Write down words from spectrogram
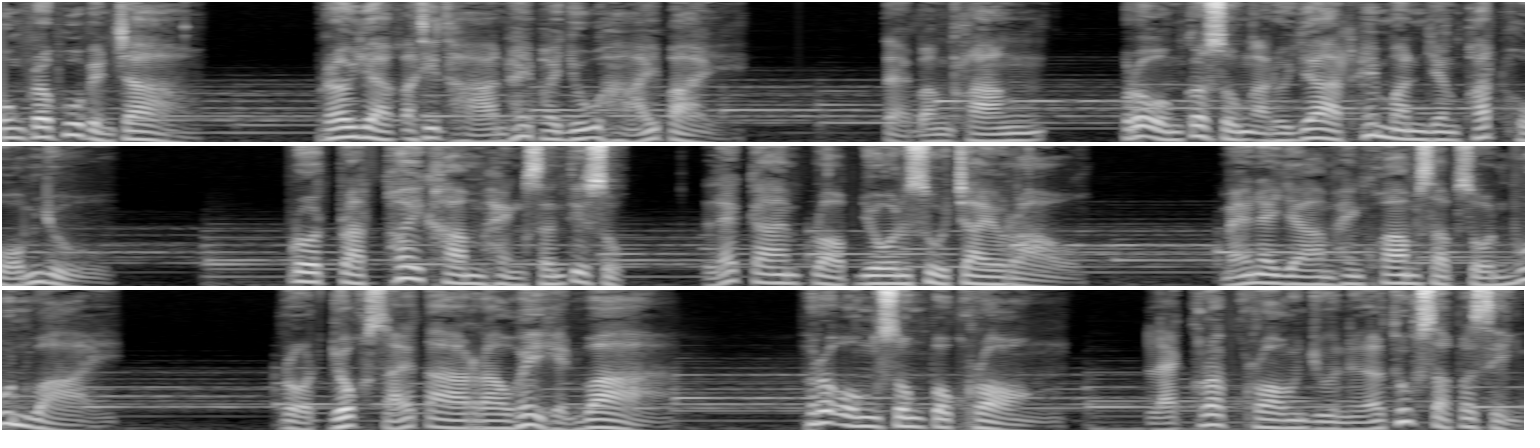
องค์พระผู้เป็นเจ้า เราอยากอธิษฐานให้พายุหายไป แต่บางครั้งพระองค์ก็ทรงอนุญาตให้มันยังพัดโหมอยู่ โปรดปรัดถ้อยคำแห่งสันติสุข และการปลอบโยนสู่ใจเรา แม้ในยามแห่งความสับสนวุ่นวาย โปรดยกสายตาเราให้เห็นว่า พระองค์ทรงปกครอง และครอบครองอยู่เหนือทุกสรรพสิ่ง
